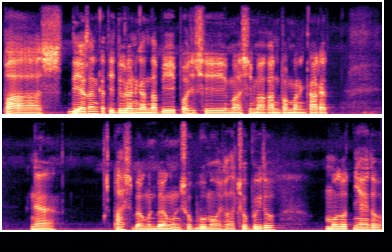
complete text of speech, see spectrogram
pas dia kan ketiduran kan tapi posisi masih makan permen karet. Nah pas bangun-bangun subuh mau sholat subuh itu mulutnya itu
